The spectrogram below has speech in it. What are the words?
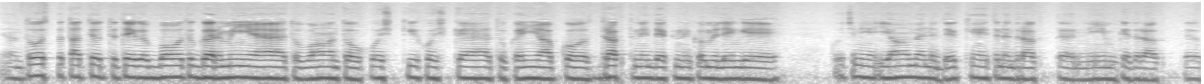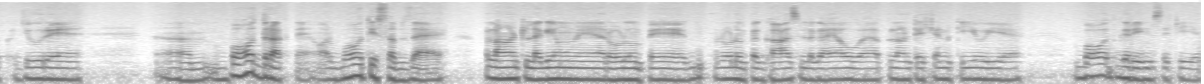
دوست بتاتے ہوتے تھے کہ بہت گرمی ہے تو وہاں تو خشکی خشک ہے، تو کہیں آپ کو درخت نہیں دیکھنے کو ملیں گے۔ کچھ نہیں، یہاں میں نے دیکھے ہیں اتنے درخت، نیم کے درخت، کھجوریں بہت درخت ہیں اور بہت ہی سبزہ ہے۔ پلانٹ لگے ہوئے ہیں روڈوں پہ روڈوں پہ گھاس لگایا ہوا ہے، پلانٹیشن کی ہوئی ہے۔ بہت گرین سٹی ہے۔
